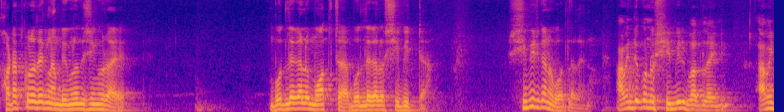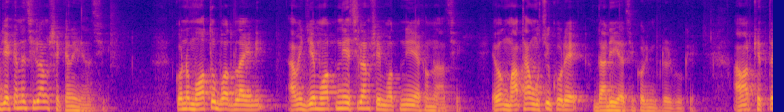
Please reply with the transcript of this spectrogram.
হঠাৎ করে দেখলাম বিমলেন্দ্র সিংহ রায় বদলে গেল মতটা বদলে গেল শিবিরটা। শিবির কেন বদলালেন? আমি তো কোনো শিবির বদলাইনি। আমি যেখানে ছিলাম সেখানেই আছি। কোনো মতও বদলাইনি। আমি যে মত নিয়েছিলাম সেই মত নিয়ে এখনও আছি। এবং মাথা উঁচু করে দাঁড়িয়ে আছি করিমপুরের বুকে। আমার ক্ষেত্রে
